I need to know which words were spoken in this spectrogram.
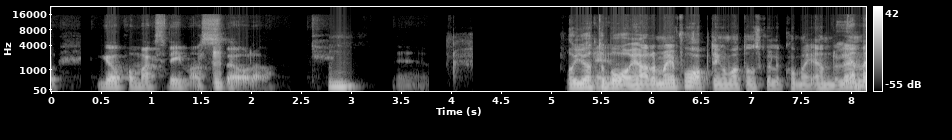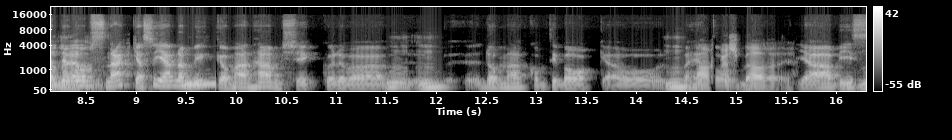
att gå på Max Wimars spår där. Och Göteborg hade man ju förhoppning om att de skulle komma ännu Ja, längre men det, ner. de snackar så jävla mycket om han Hamsik och det var Mm, mm. de här kom tillbaka och Mm. vad heter Marcus? Berg. Ja visst,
